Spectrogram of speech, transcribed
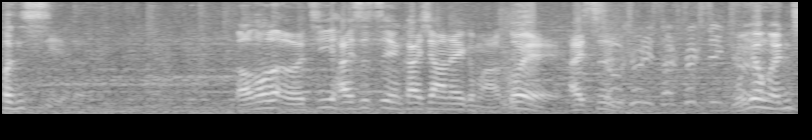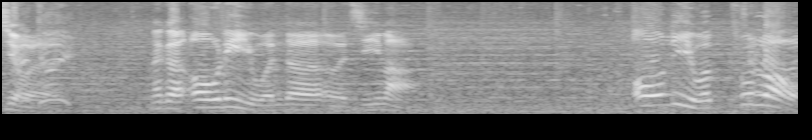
喷血了。老头的耳机还是之前开箱那个嘛？对，还是我用很久了。那个欧利文的耳机嘛，欧利文 Pro，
